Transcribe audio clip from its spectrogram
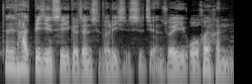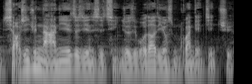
但是它毕竟是一个真实的历史事件，所以我会很小心去拿捏这件事情，就是我到底用什么观点进去。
